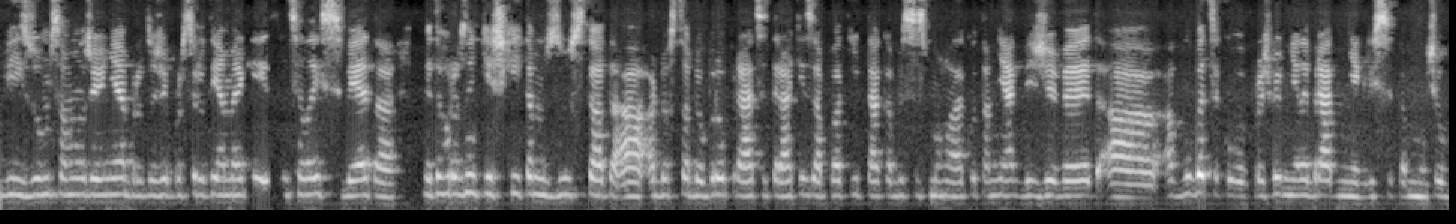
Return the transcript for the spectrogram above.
výzum samozřejmě, protože prostě do té Ameriky je celý svět a je to hrozně těžké tam zůstat a, a dostat dobrou práci, která ti zaplatí tak, aby se mohla jako tam nějak vyživit a, a vůbec jako, proč by měli brát mě, když si tam můžou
